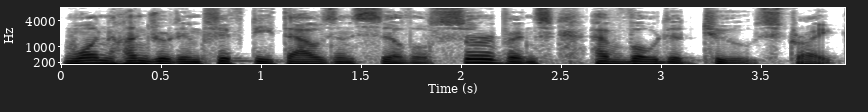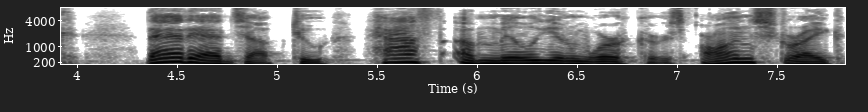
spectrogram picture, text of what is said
150,000 civil servants, have voted to strike. That adds up to half a million workers on strike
